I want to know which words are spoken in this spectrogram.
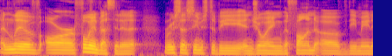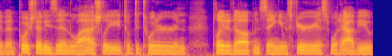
and Liv are fully invested in it. Rusev seems to be enjoying the fun of the main event push that he's in. Lashley took to Twitter and played it up and saying he was furious, what have you.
